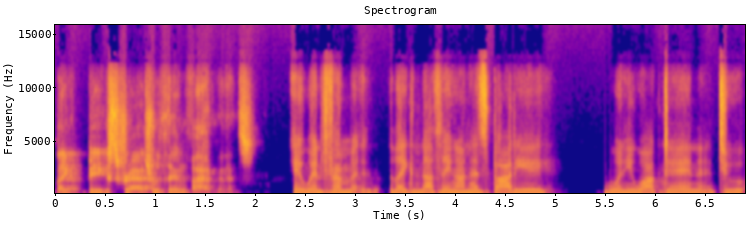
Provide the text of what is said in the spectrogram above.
like big scratch within five minutes. It went from like nothing on his body when he walked in to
